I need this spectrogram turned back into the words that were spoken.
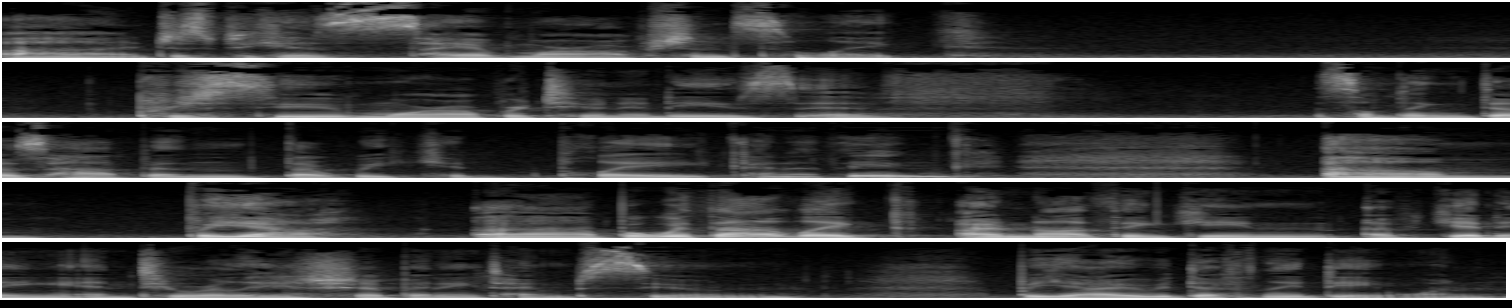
Uh, just because I have more options to like pursue more opportunities if something does happen that we could play kind of thing. Um, but yeah, uh, but with that, like, I'm not thinking of getting into a relationship anytime soon. But yeah, I would definitely date one.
